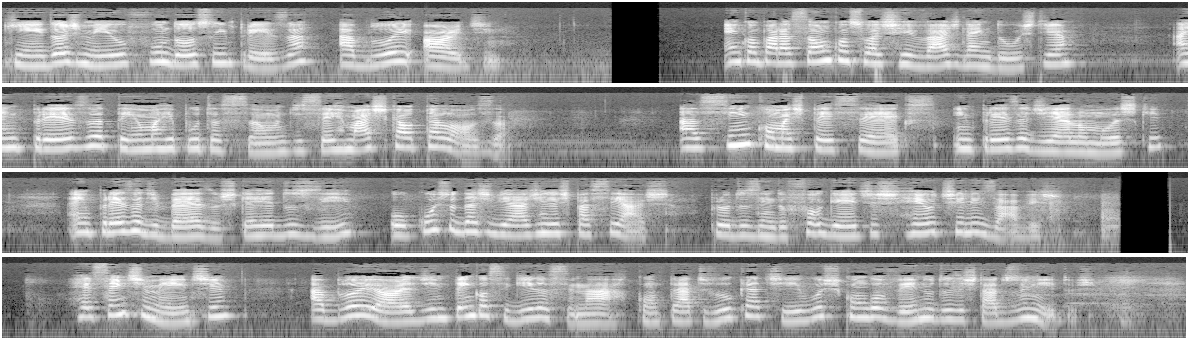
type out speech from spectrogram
que em 2000 fundou sua empresa, a Blue Origin. Em comparação com suas rivais da indústria, a empresa tem uma reputação de ser mais cautelosa. Assim como a SpaceX, empresa de Elon Musk, a empresa de Bezos quer reduzir o custo das viagens espaciais, produzindo foguetes reutilizáveis. Recentemente, a Blue Origin tem conseguido assinar contratos lucrativos com o governo dos Estados Unidos.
